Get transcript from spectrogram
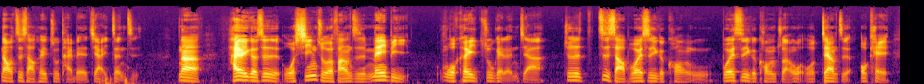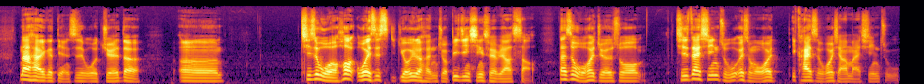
那我至少可以住台北的家一阵子。那还有一个是我新租的房子，maybe 我可以租给人家，就是至少不会是一个空屋，不会是一个空转。我我这样子 OK。那还有一个点是，我觉得，嗯、呃，其实我后我也是犹豫了很久，毕竟薪水比较少。但是我会觉得说，其实，在新竹为什么我会一开始我会想要买新竹？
